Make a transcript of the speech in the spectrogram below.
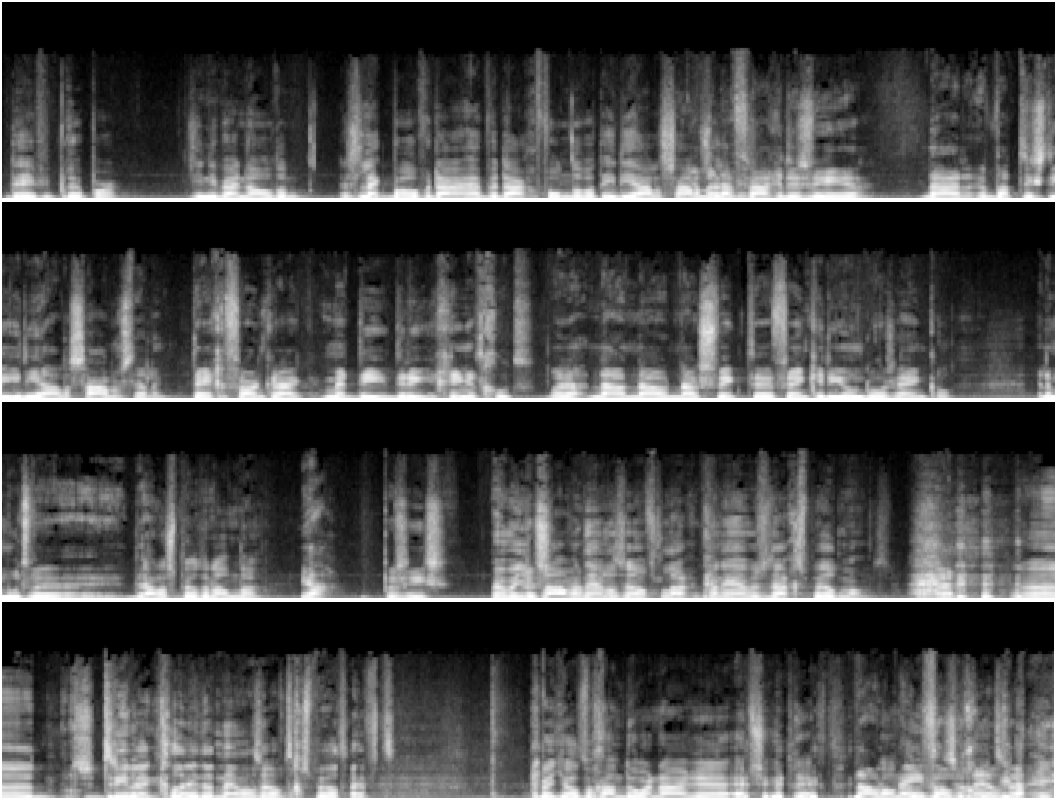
Davy Prupper, Gini Wijnaldum. Is lek boven daar? Hebben we daar gevonden wat ideale Ja, maar samenstelling dan vraag je dus weer naar wat is de ideale samenstelling. Tegen Frankrijk, met die drie ging het goed. Maar nou, nou, nou, nou zwikt eh, Frenkie de Jong door zijn enkel. En dan moeten we... eh, de- Ja, dan speelt een ander. ja, precies. Ben beetje Dus, klaar met ja. Nederland zelf te lachen. Wanneer hebben ze daar gespeeld, man? Eh, drie weken geleden dat Nederland zelf gespeeld heeft. Weet je wat, we gaan door naar eh, FC Utrecht. Nou, nog Want- even over een goed Nederland.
